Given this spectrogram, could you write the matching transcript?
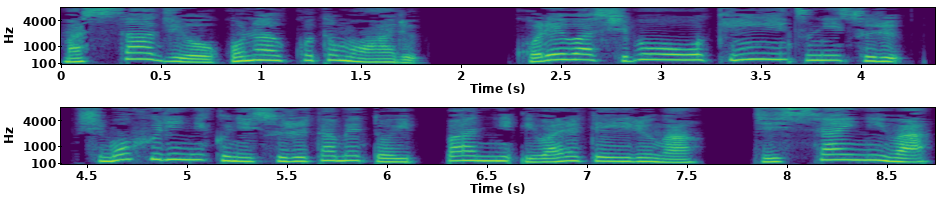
マッサージを行うこともある。これは脂肪を均一にする、霜降り肉にするためと一般に言われているが、実際には、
